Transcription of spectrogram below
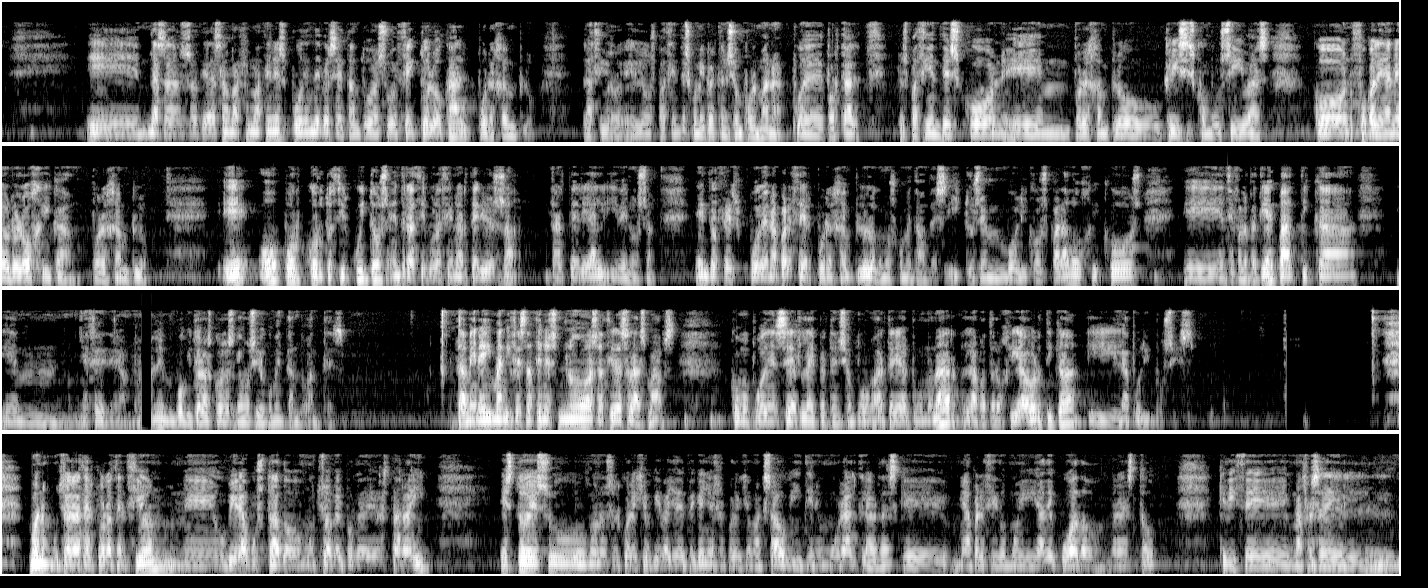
las asociadas a las malformaciones pueden deberse tanto a su efecto local, por ejemplo, los pacientes con hipertensión pulmonar, portal, los pacientes con, por ejemplo, crisis convulsivas, con focalidad neurológica, por ejemplo, eh, o por cortocircuitos entre la circulación arteriosa, arterial y venosa. Entonces, pueden aparecer, por ejemplo, lo que hemos comentado antes, ictus embólicos paradójicos, eh, encefalopatía hepática, em, etcétera. Un poquito las cosas que hemos ido comentando antes. También hay manifestaciones no asociadas a las MAPS, como pueden ser la hipertensión arterial pulmonar, la patología aórtica y la poliposis. Bueno, muchas gracias por la atención. Me hubiera gustado mucho haber podido estar ahí. Esto es, bueno, es el colegio que iba yo de pequeño, es el colegio Maxau y tiene un mural que la verdad es que me ha parecido muy adecuado para esto, que dice una frase del,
